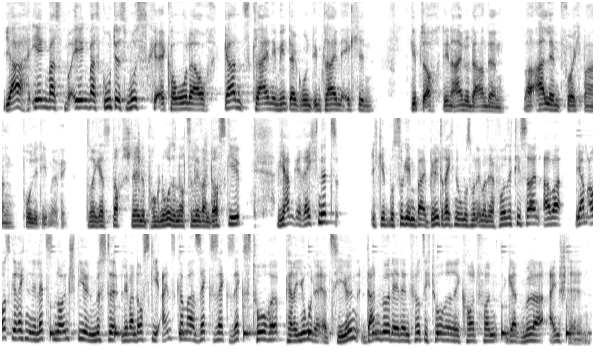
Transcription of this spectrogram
Ja, irgendwas, irgendwas Gutes muss Corona auch ganz klein im Hintergrund, im kleinen Eckchen, gibt es auch den einen oder anderen bei allem furchtbaren positiven Effekt. So, jetzt doch schnell eine Prognose noch zu Lewandowski. Wir haben gerechnet, ich muss zugeben, bei Bildrechnung muss man immer sehr vorsichtig sein, aber wir haben ausgerechnet, in den letzten neun Spielen müsste Lewandowski 1,666 Tore Periode erzielen. Dann würde er den 40-Tore-Rekord von Gerd Müller einstellen.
